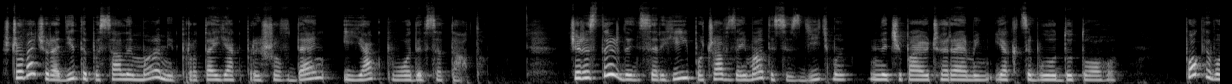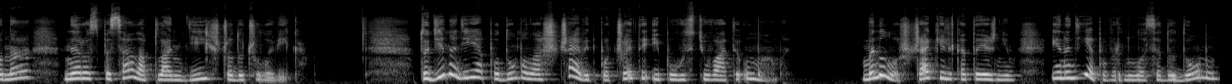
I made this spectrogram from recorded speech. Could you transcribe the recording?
Щовечора діти писали мамі про те, як прийшов день і як поводився тато. Через тиждень Сергій почав займатися з дітьми, не чіпаючи ремінь, як це було до того поки вона не розписала план дій щодо чоловіка. Тоді Надія подумала ще відпочити і погостювати у мами. Минуло ще кілька тижнів, і Надія повернулася додому.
